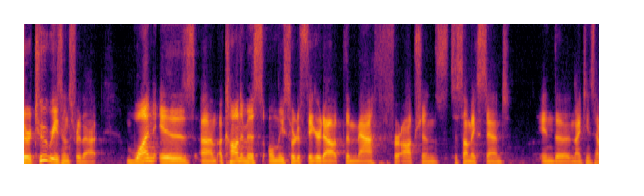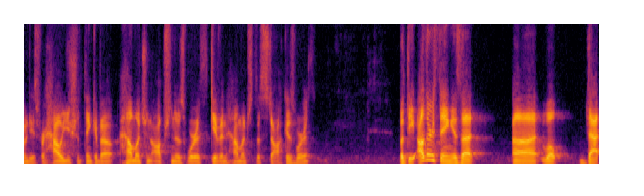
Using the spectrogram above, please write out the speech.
There are two reasons for that. One is um, economists only sort of figured out the math for options to some extent in the 1970s for how you should think about how much an option is worth given how much the stock is worth. But the other thing is that, uh, well, that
